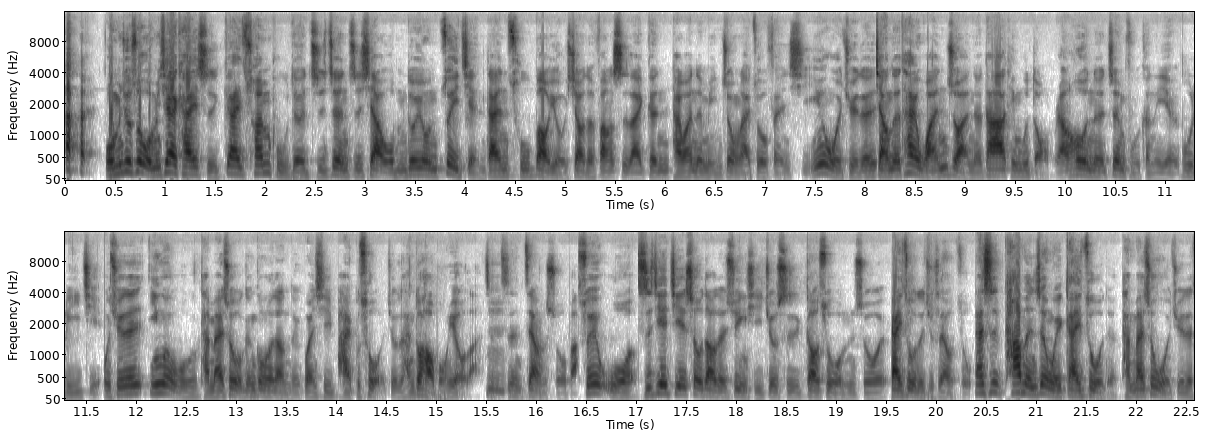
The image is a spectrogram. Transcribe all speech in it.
我们就说，我们现在开始在川普的执政之下，我们都用最简单、粗暴、有效的方式来跟台湾的民众来做分析。因为我觉得讲的太婉转了，大家听不懂。然后呢，政府可能也不理解。我觉得，因为我坦白说，我跟共和党的关系还不错，就是很多好朋友啦，只能这样说吧。所以我直接接受到的讯息就是告诉我们说，该做的就是要做。但是他们认为该做的，坦白说，我觉得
